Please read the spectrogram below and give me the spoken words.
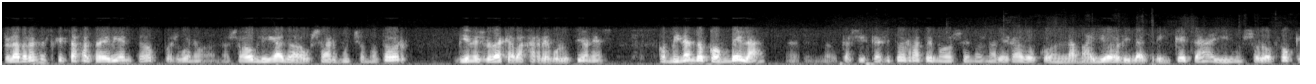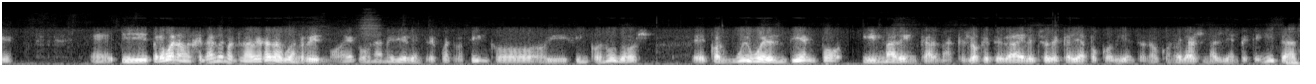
pero la verdad es que esta falta de viento, pues bueno, nos ha obligado a usar mucho motor, bien es verdad que a bajas revoluciones, combinando con vela, eh, casi, casi todo el rato hemos, hemos navegado con la mayor y la trinqueta y un solo foque, eh, y, pero bueno, en general hemos navegado a buen ritmo, eh, con una media de entre 4, 5 y 5 nudos, con muy buen tiempo y mar en calma, que es lo que te da el hecho de que haya poco viento, ¿no? con olas más bien pequeñitas.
